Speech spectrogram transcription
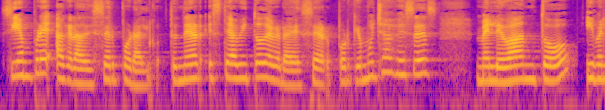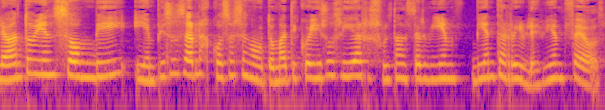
siempre agradecer por algo, tener este hábito de agradecer, porque muchas veces me levanto y me levanto bien zombie y empiezo a hacer las cosas en automático y esos días resultan ser bien, bien terribles, bien feos,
